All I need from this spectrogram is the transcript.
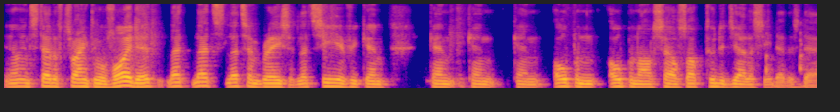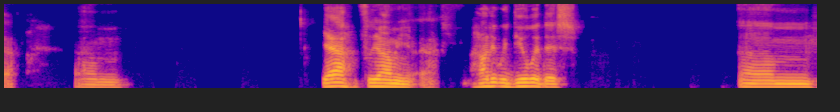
you know instead of trying to avoid it let let's let's embrace it let's see if we can can can can open open ourselves up to the jealousy that is there. Um yeah Viljami, how did we deal with this? Um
